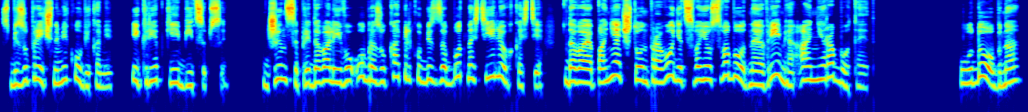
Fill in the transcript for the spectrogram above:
с безупречными кубиками и крепкие бицепсы. Джинсы придавали его образу капельку беззаботности и легкости, давая понять, что он проводит свое свободное время, а не работает. «Удобно», –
